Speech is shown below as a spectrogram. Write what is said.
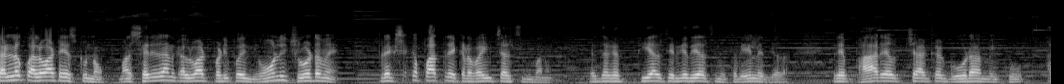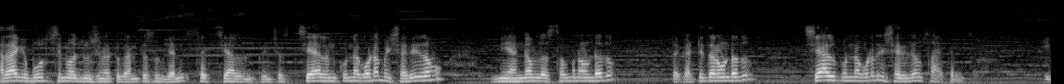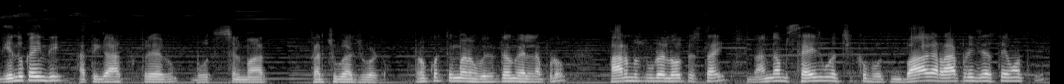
కళ్ళకు అలవాటు వేసుకున్నాం. మన శరీరానికి అలవాటు పడిపోయింది. ఓన్లీ చూడటమే. ప్రేక్షక పాత్ర ఇక్కడ వహించాల్సింది మనం. పెద్దగా తీయాల్సి తిరిగి తీయాల్సింది ఇక్కడ ఏం లేదు కదా. రేపు భార్య వచ్చాక కూడా మీకు అలాగే బూత్ సినిమా చూసినట్టుగా అనిపిస్తుంది కానీ సెక్స్ చేయాలనిపించదు చేయాలనుకున్నా కూడా మీ శరీరం మీ అంగంలో స్తంభన ఉండదు గట్టితనం ఉండదు చేయాలనుకున్నా కూడా నీ శరీరం సహకరించదు. ఇది ఎందుకైంది? అతిగా ప్రయోగం బూత్ సినిమా తరచుగా చూడటం. ప్రకృతికి మనం విరుద్ధంగా వెళ్ళినప్పుడు హార్మోన్స్ కూడా లోపిస్తాయి అంగం సైజు కూడా చిక్కుపోతుంది బాగా రాపిడి చేస్తే ఏమవుతుంది?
